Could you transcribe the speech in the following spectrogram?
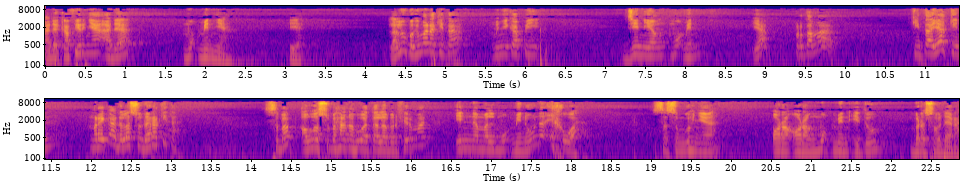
Ada kafirnya, ada mukminnya. Iya. Lalu bagaimana kita menyikapi jin yang mukmin? Ya, pertama kita yakin mereka adalah saudara kita. Sebab Allah Subhanahu wa taala berfirman, "Innamal mu'minuna ikhwah." Sesungguhnya orang-orang mukmin itu bersaudara.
